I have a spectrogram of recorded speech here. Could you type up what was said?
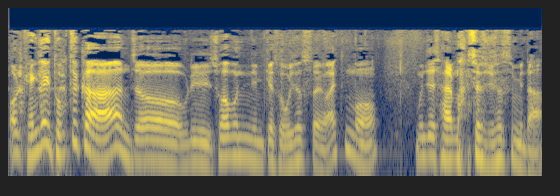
오늘 굉장히 독특한 저 우리 조합원님께서 오셨어요. 하여튼 뭐 문제 잘 맞춰주셨습니다.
